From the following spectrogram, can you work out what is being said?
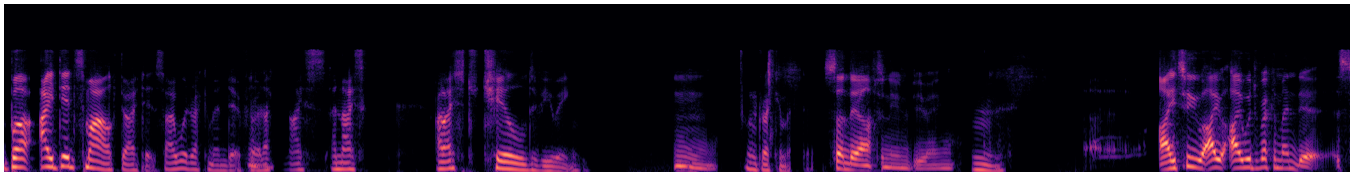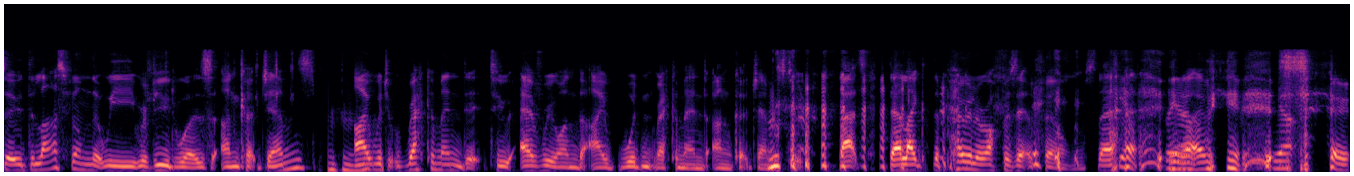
But I did smile throughout it, so I would recommend it for Mhm. like a nice a nice a nice chilled viewing. Mm. I would recommend it. Sunday afternoon viewing. Mm. I too, I, I would recommend it. So the last film that we reviewed was Uncut Gems. Mhm. I would recommend it to everyone that I wouldn't recommend Uncut Gems to. That's they're like the polar opposite of films. They're, Yeah, they you know what I mean? Yeah. So,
